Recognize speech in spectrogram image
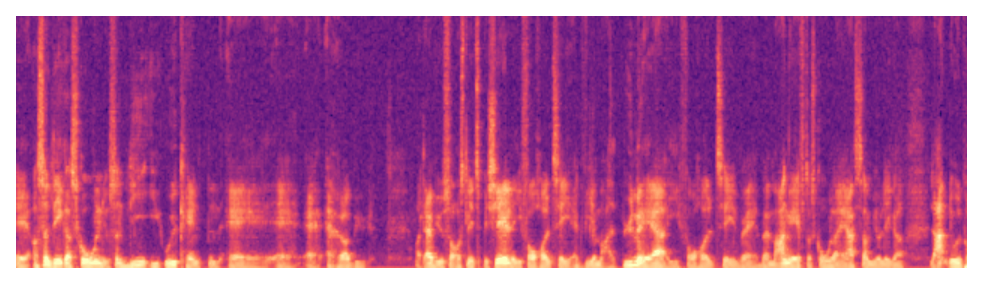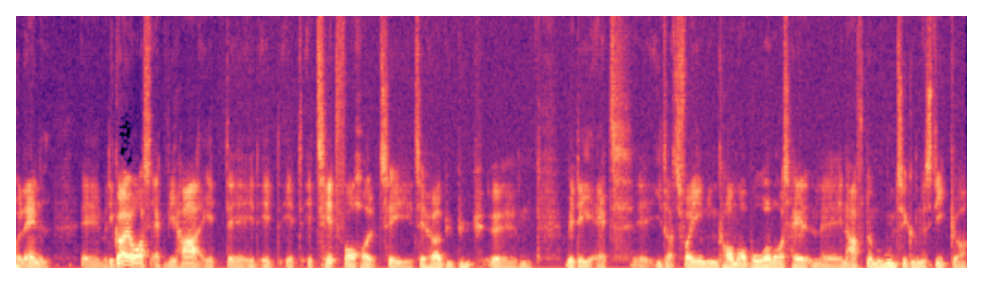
Øh, og så ligger skolen jo sådan lige i udkanten af, af, af, af Hørby. Og der er vi jo så også lidt specielle i forhold til, at vi er meget bynære i forhold til, hvad, hvad mange efterskoler er, som jo ligger langt ude på landet. Øh, men det gør jo også, at vi har et, øh, et, et, et, et tæt forhold til, til Hørby by. Øh, ved det, at øh, idrætsforeningen kommer og bruger vores hal øh, en aften om ugen til gymnastik, og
